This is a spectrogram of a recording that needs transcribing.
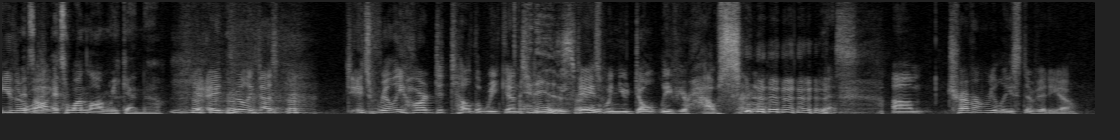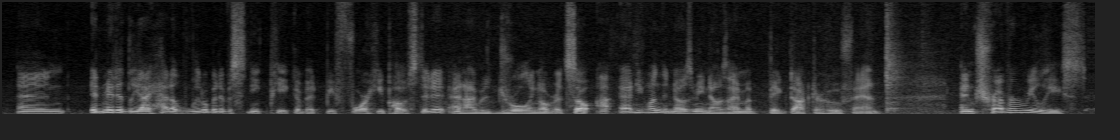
Either It's way, all, it's one long weekend now. yeah, it really does. It's really hard to tell the weekends It from the weekdays right? when you don't leave your house. yes. Trevor released a video, and admittedly, I had a little bit of a sneak peek of it before he posted it, and I was drooling over it. So, I, anyone that knows me knows I'm a big Doctor Who fan. And Trevor released an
